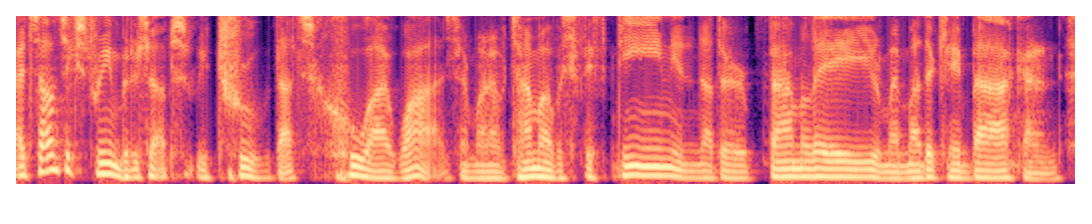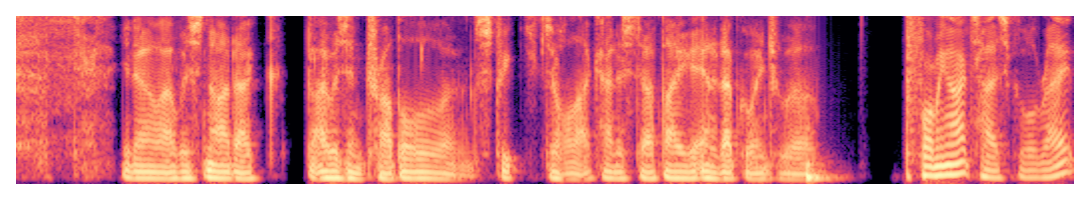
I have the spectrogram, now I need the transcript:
It sounds extreme, but it's absolutely true. That's who I was. And when the time I was 15 in another family, my mother came back and, you know, I was not a, I was in trouble, uh, streets, all that kind of stuff. I ended up going to a performing arts high school, right?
